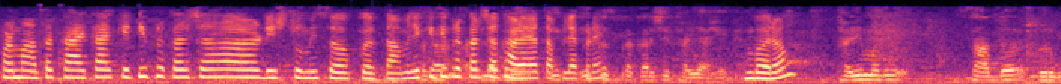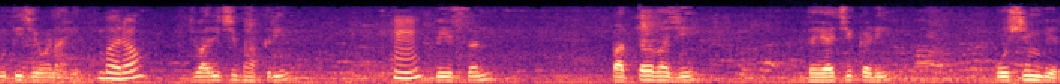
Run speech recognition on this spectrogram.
पण मग आता काय काय किती प्रकारच्या डिश तुम्ही सर्व करता? म्हणजे किती प्रकारच्या थाळ्या आहेत आपल्याकडे? एकच प्रकारची थाळी आहे. बरं. थाळीमध्ये साधं घरगुती जेवण आहे. बरं. ज्वारीची भाकरी. बेसन पातळ भाजी दह्याची कढी कोशिंबीर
